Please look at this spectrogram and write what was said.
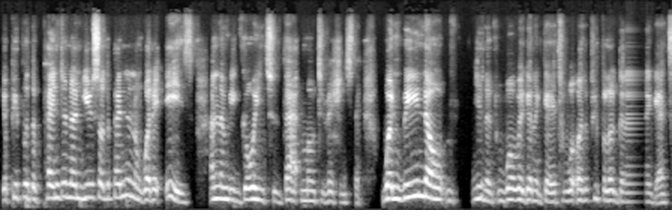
your people depending on you, so depending on what it is. And then we go into that motivation state. When we know you know what we're going to get what other people are going to get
